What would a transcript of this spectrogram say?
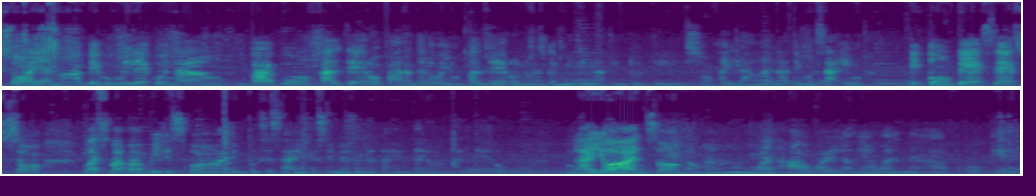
So, ayan mga be, bumili ko ng bagong kaldero para dalawa yung kaldero na gagamitin natin today. So, kailangan natin magsaing pitong beses. So, mas mapabilis po ang ating pagsasaing kasi meron na tayong dalawang kaldero. Ngayon, so mga one hour lang yan, one and a half. Okay.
